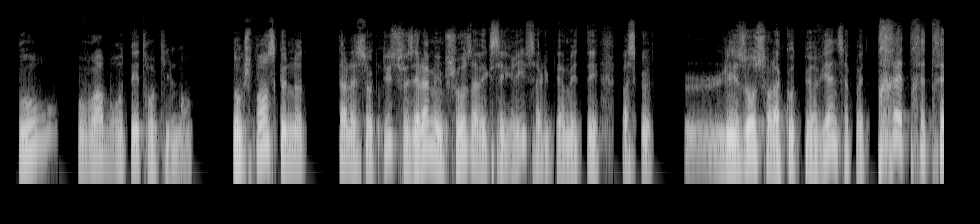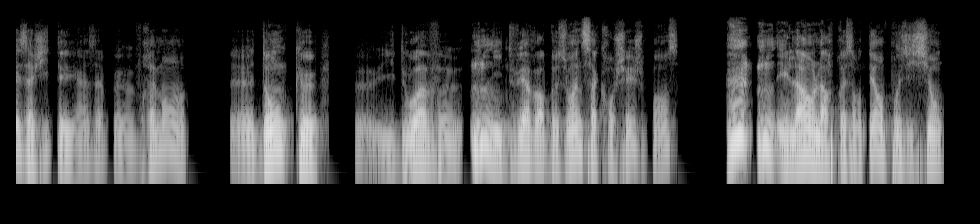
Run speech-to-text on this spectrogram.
pour pouvoir brouter tranquillement. Donc je pense que notre Thalassoctus faisait la même chose avec ses griffes. Ça lui permettait, parce que les eaux sur la côte péruvienne, ça peut être très, très, très agité. Hein. ça peut vraiment. Euh, donc, euh, euh, ils, doivent, ils devaient avoir besoin de s'accrocher, je pense. Et là, on l'a représenté en position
